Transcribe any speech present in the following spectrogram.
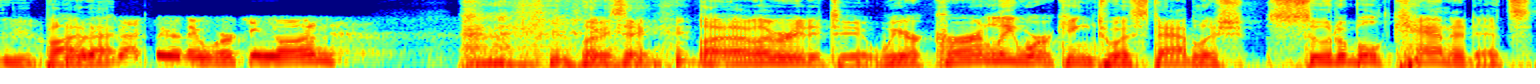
You buy What that? exactly are they working on? Let me say, let me read it to you. We are currently working to establish suitable candidates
